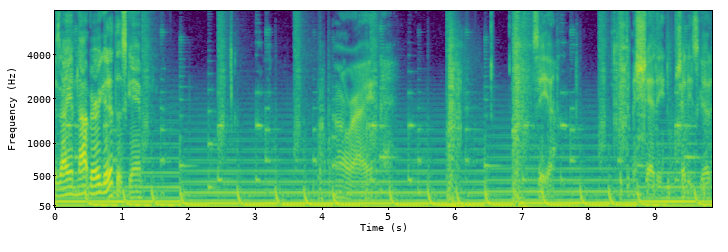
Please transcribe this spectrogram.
because I am not very good at this game. Alright. See ya. Get the machete. Machete's good.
